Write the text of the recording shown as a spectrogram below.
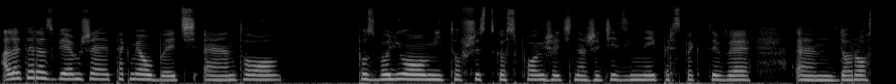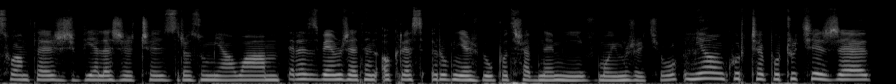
ale teraz wiem, że tak miało być. E, to pozwoliło mi to wszystko spojrzeć na życie z innej perspektywy. Dorosłam też, wiele rzeczy zrozumiałam. Teraz wiem, że ten okres również był potrzebny mi w moim życiu. Miałam kurczę poczucie, że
